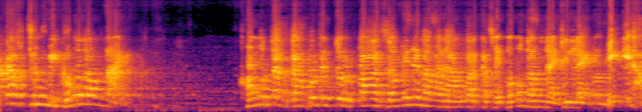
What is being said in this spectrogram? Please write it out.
আকাশ চুম্বি কোনো দাম নাই। ক্ষমতার কাপড়ে তোর পা জমিনে নামে আল্লাহর কাছে কোনো দাম নাই চিল্লা এখন ঠিক কিনা?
